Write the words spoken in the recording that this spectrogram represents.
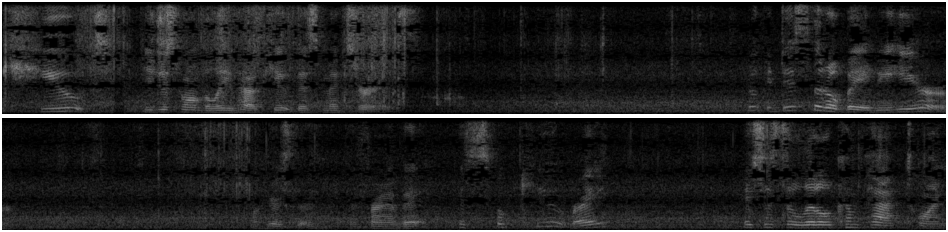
cute, you just won't believe how cute this mixer is. Look at this little baby here. Oh, here's the, the front of it. It's so cute, right? It's just a little compact one.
